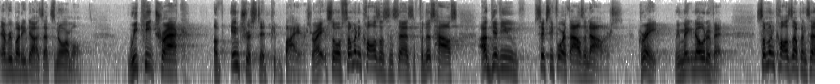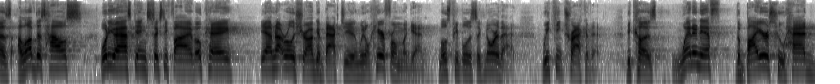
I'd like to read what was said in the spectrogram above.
Everybody does, that's normal. We keep track of interested buyers, right? So if someone calls us and says, for this house, I'll give you $64,000, great, we make note of it. Someone calls up and says, I love this house, what are you asking? 65, okay, yeah, I'm not really sure, I'll get back to you, and we don't hear from them again. Most people just ignore that. We keep track of it because when and if the buyers who had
